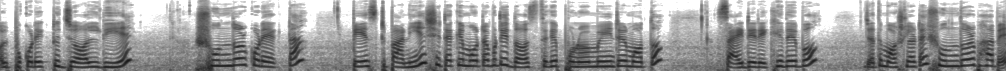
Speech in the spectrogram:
অল্প করে একটু জল দিয়ে সুন্দর করে একটা পেস্ট বানিয়ে সেটাকে মোটামুটি দশ থেকে পনেরো মিনিটের মতো সাইডে রেখে দেব যাতে মশলাটা সুন্দরভাবে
